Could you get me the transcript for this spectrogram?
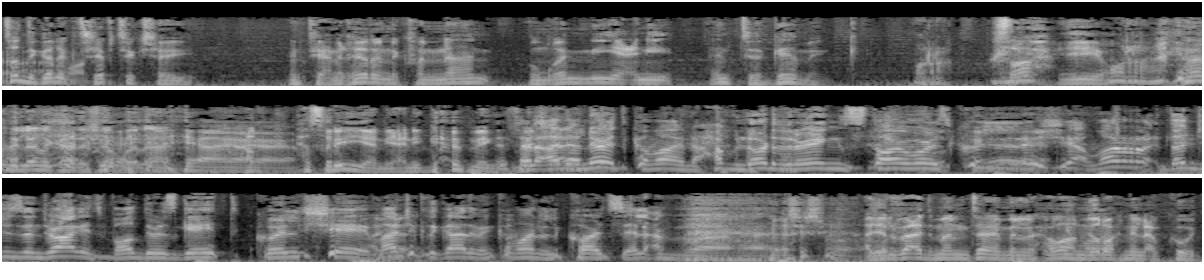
تصدق أنا اكتشفتك شيء. أنت يعني غير إنك فنان ومغني يعني أنت gaming مرة. صح؟ اي مرة. هذا اللي أنا قاعد أشوفه الآن. يا- يا- يا- يا. حصريا يعني. gaming. ترى أنا nerd كمان. أحب Lord of the Rings Star Wars كل الاشياء مرة. Dungeons and Dragons Baldur's Gate كل شيء. Magic the Gathering كمان ال cards العب آه، شو اسمه؟ أجل بعد ما ننتهي من الحوار نروح نلعب COD.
